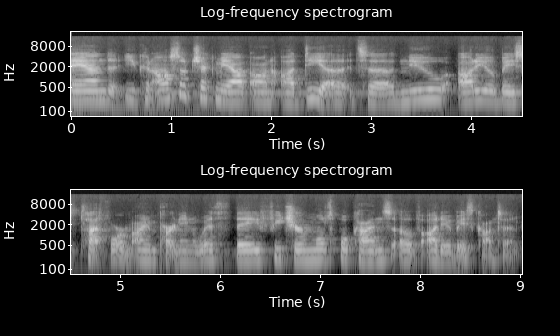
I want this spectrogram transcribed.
And you can also check me out on Audia. It's a new audio based platform I am partnering with. They feature multiple kinds of audio based content.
